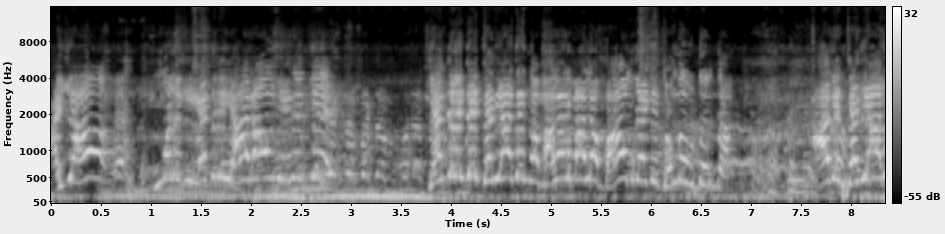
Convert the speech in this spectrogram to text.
ஐயா உங்களுக்கு எதிரி யாராவது இருந்து எங்களுக்கு தெரியாத இந்த மலர் மாலை பாம்பு கட்டி தொங்க விட்டு இருந்தா அது தெரியாத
